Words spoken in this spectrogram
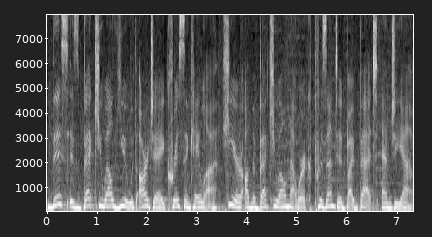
This is BetQLU with RJ, Chris, and Kayla here on the BetQL network presented by BetMGM.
